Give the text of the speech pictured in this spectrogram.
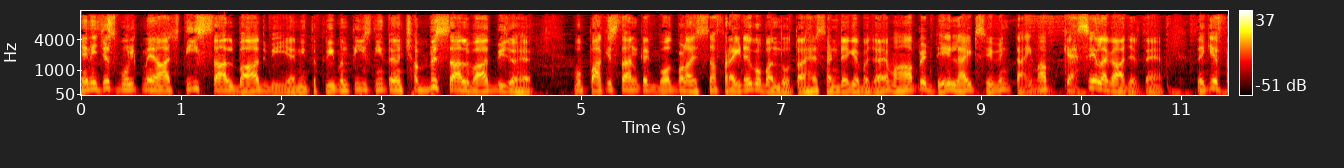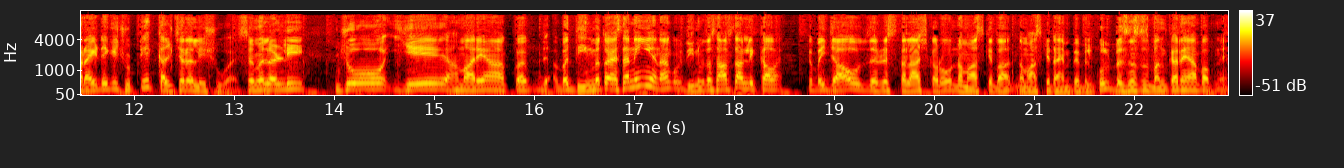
यानी जिस मुल्क में आज तीस साल बाद भी, यानी तकरीबन तीस नहीं तो छब्बीस साल बाद भी जो है वो पाकिस्तान का एक बहुत बड़ा हिस्सा फ्राइडे को बंद होता है, संडे के बजाय। वहाँ पे डे लाइट सेविंग टाइम आप कैसे लगा देते हैं? देखिए, फ्राइडे की छुट्टी एक कल्चरल इशू है। सिमिलरली जो ये हमारे यहाँ दीन में तो ऐसा नहीं है ना, कोई दीन में तो साफ़ साफ़ लिखा हुआ है कि भाई जाओ रिस्क तलाश करो, नमाज़ के बाद, नमाज़ के टाइम पे बिल्कुल बिज़नेस बंद कर रहे हैं आप अपने।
